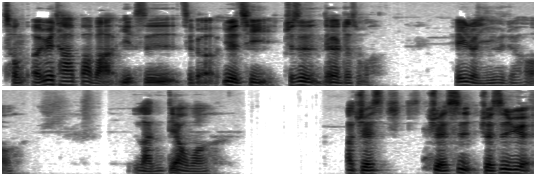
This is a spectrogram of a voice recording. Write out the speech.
从呃，因为他爸爸也是这个乐器，就是那个叫什么黑人音乐叫蓝调吗？啊，爵士爵士爵士乐，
